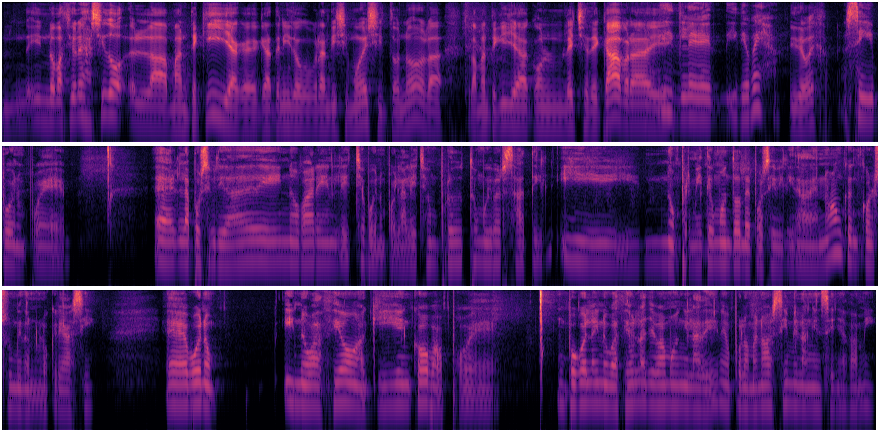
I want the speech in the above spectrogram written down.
innovaciones ha sido la mantequilla, que, ha tenido grandísimo éxito, ¿no? La, mantequilla con leche de cabra y, de, oveja. Y de oveja. Sí, bueno, pues eh, la posibilidad de innovar en leche, bueno, pues la leche es un producto muy versátil y nos permite un montón de posibilidades, ¿no? Aunque el consumidor no lo crea así. Eh, bueno, innovación aquí en COBA, pues un poco la innovación la llevamos en el ADN, o por lo menos así me la han enseñado a mí.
